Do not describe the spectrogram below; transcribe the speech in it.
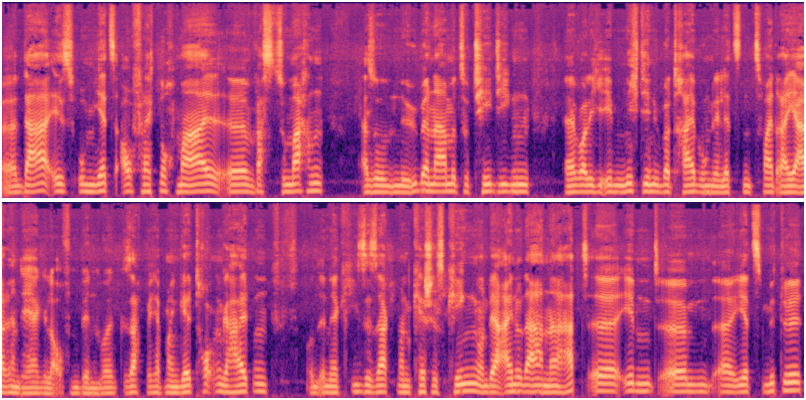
äh, da ist, um jetzt auch vielleicht noch mal äh, was zu machen also eine Übernahme zu tätigen, äh, weil ich eben nicht den Übertreibungen der letzten zwei, drei Jahre hinterhergelaufen bin. Weil gesagt, ich habe mein Geld trocken gehalten und in der Krise sagt man, Cash is King und der ein oder andere hat äh, eben ähm, äh, jetzt Mittel.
